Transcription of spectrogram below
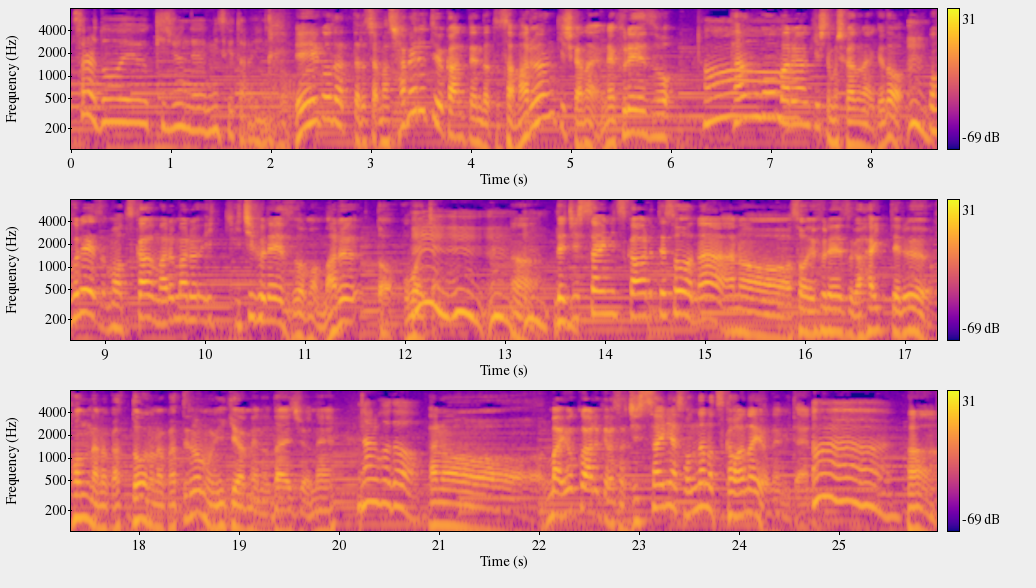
それはどういう基準で見つけたらいいんだろう。英語だったらさ、まあ、喋るという観点だとさ丸暗記しかないよねフレーズを。単語を丸暗記しても仕方ないけど、うん。もうフレーズもう使う丸々1フレーズをもう丸と覚えちゃう、うんうんうんうん、うん。で実際に使われてそうな、あのーそういうフレーズが入ってる本なのかどうなのかっていうのも見極めるの大事よね。なるほど。あのーまあよくあるけどさ実際にはそんなの使わないよねみたいな、うんうんうん。うん、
